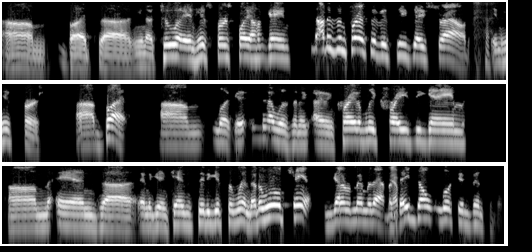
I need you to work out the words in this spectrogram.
Um, but uh, you know, Tua in his first playoff game, not as impressive as C.J. Stroud in his first. Uh, but um, look, it, that was an, an incredibly crazy game. Um, and uh, and again, Kansas City gets the win. They're the world champs. You got to remember that. But Yep. they don't look invincible.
